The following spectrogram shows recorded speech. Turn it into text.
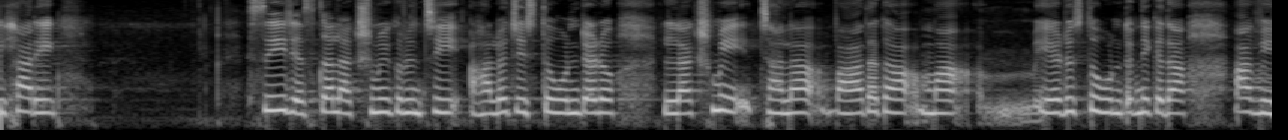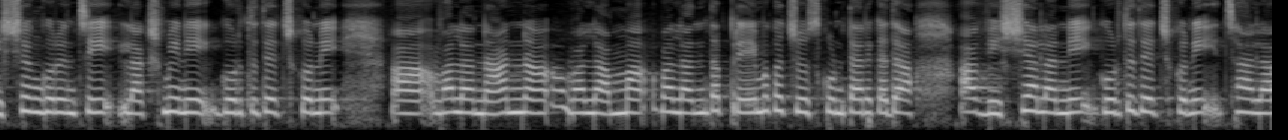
విహారి సీరియస్గా లక్ష్మి గురించి ఆలోచిస్తూ ఉంటాడు. లక్ష్మి చాలా బాధగా మా ఏడుస్తూ ఉంటుంది కదా. ఆ విషయం గురించి లక్ష్మిని గుర్తు తెచ్చుకొని వాళ్ళ నాన్న వాళ్ళ అమ్మ వాళ్ళంతా ప్రేమగా చూసుకుంటారు కదా. ఆ విషయాలన్నీ గుర్తు తెచ్చుకొని చాలా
